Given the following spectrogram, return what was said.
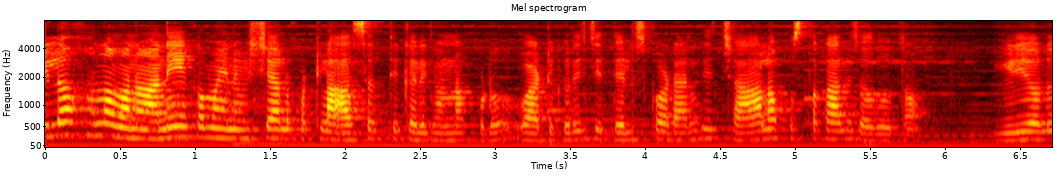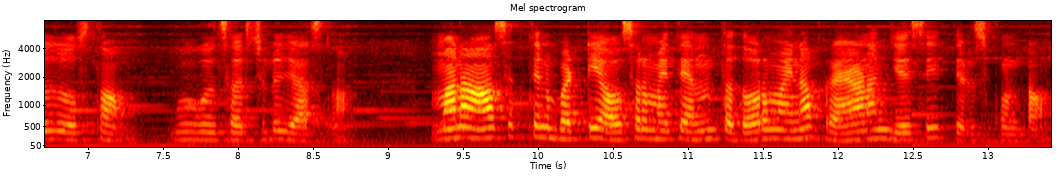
ఈ లోకంలో మనం అనేకమైన విషయాల పట్ల ఆసక్తి కలిగి ఉన్నప్పుడు వాటి గురించి తెలుసుకోవడానికి చాలా పుస్తకాలు చదువుతాం. వీడియోలు చూస్తాం గూగుల్ సెర్చ్లు చేస్తాం. మన ఆసక్తిని బట్టి అవసరమైతే ఎంత దూరమైనా ప్రయాణం చేసి తెలుసుకుంటాం.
